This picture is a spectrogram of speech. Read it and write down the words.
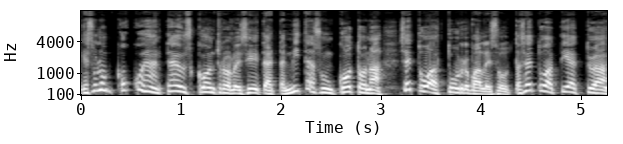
ja sulla on koko ajan täyskontrolli siitä, että mitä sun kotona, se tuo turvallisuutta, se tuo tiettyä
